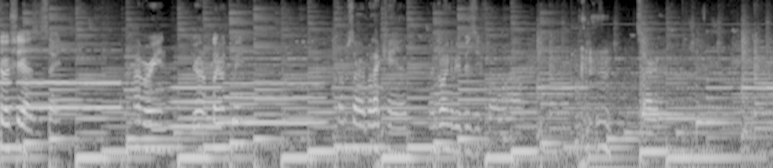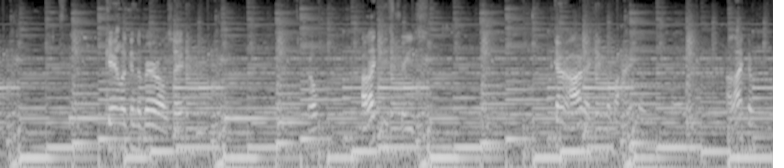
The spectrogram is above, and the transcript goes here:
What she has to say. Hi, Marine. Do you want to play with me? I'm sorry, but I can't. I'm going to be busy for a while. sorry. Can't look in the barrels, hey? Nope. I like these trees. It's kind of odd I can't go behind them. But I like them.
